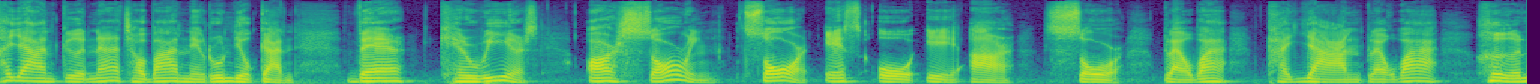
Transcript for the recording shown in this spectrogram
ทะยานเกินหน้าชาวบ้านในรุ่นเดียวกัน their careers are soaring soar S O A R soar แปลว่าทะยาน แปลว่า เหิน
